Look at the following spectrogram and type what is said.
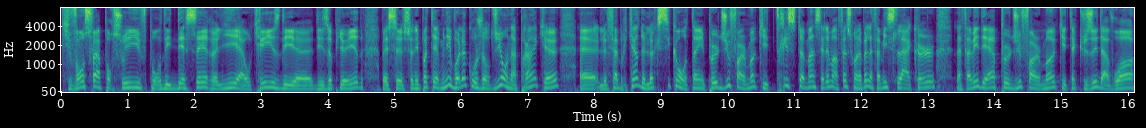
qui vont se faire poursuivre pour des décès reliés à- aux crises des, euh, des opioïdes. Ben, ce, ce n'est pas terminé. Voilà qu'aujourd'hui, on apprend que euh, le fabricant de l'Oxycontin, Purdue Pharma, qui est tristement célèbre, en fait, ce qu'on appelle la famille Slacker, la famille derrière Purdue Pharma, qui est accusée d'avoir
